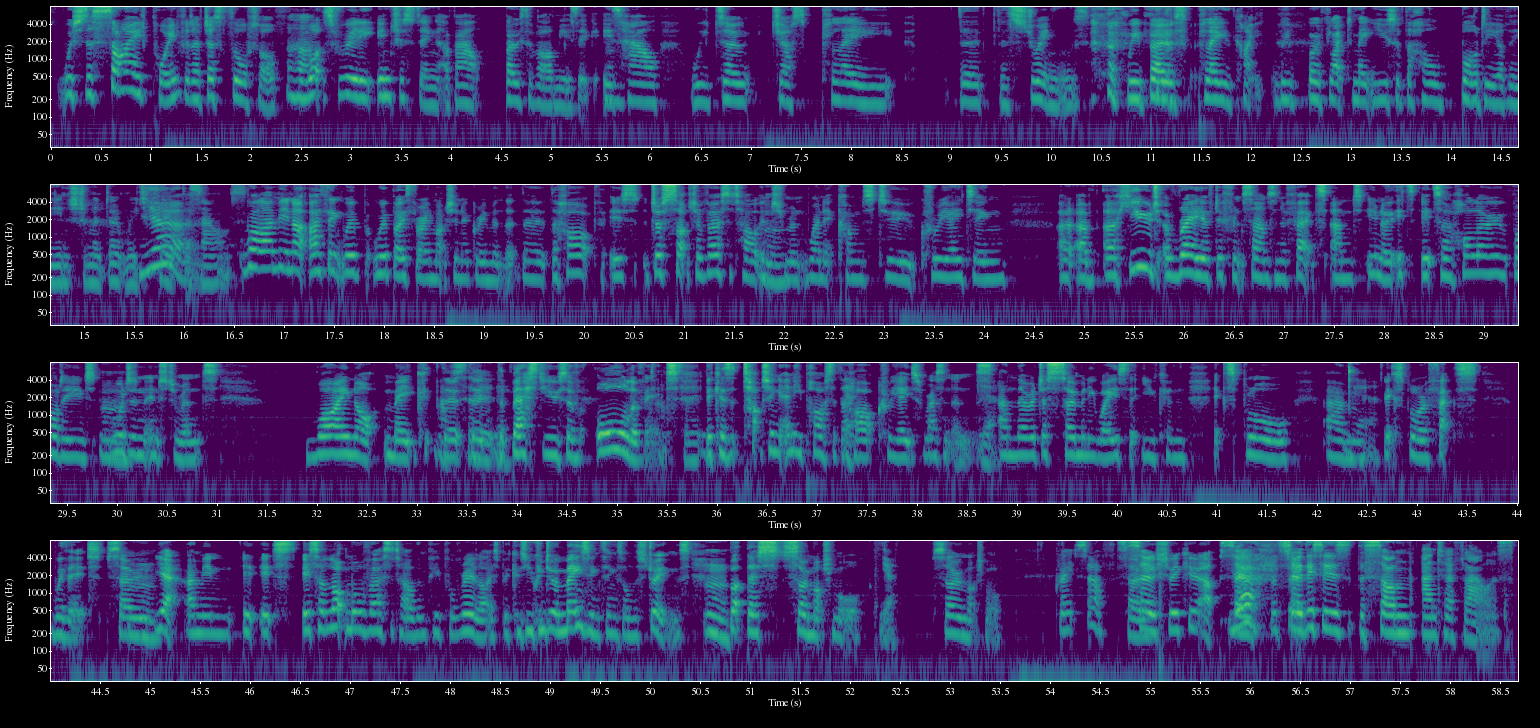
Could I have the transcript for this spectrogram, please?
Which is a side point that I've just thought of. Uh-huh. What's really interesting about both of our music is how we don't just play the the strings. We both play kind. We both like to make use of the whole body of the instrument, don't we, to create the sounds? Well, I mean, I, I think we're we're both very much in agreement that the the harp is just such a versatile Mm. instrument when it comes to creating a, a, a huge array of different sounds and effects. And you know, it's it's a hollow-bodied Mm. wooden instrument. Why not make the, the, the best use of all of it? Absolutely. Because touching any part of the Yeah. harp creates resonance, Yeah. and there are just so many ways that you can explore um, Yeah. explore effects with it. So Mm. yeah, I mean, it, it's it's a lot more versatile than people realise because you can do amazing things on the strings, Mm. but there's so much more. Yeah. so much more. Great stuff. So- So, should we cue it up? So, yeah, so it. this is the sun and her flowers.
